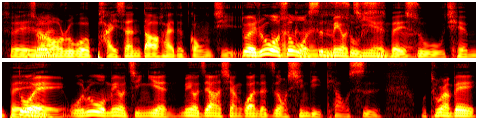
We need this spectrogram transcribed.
所以然后如果排山倒海的攻击，对如果说我是是没有经验倍、数千倍，，对我如果没有经验，没有这样相关的这种心理调试，我突然被，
